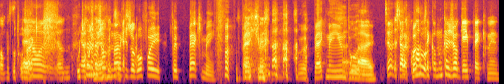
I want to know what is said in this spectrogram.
como se... é, não, eu, o último jogo que que jogou foi, foi Pac-Man. Pac-Man. Pac-Man Enduro. Se eu, se Cara, eu quando... que eu nunca joguei Pac-Man.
